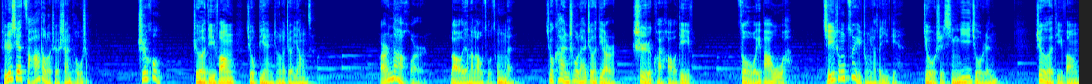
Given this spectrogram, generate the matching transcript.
直接砸到了这山头上。之后，这地方就变成了这样子。而那会儿，老杨的老祖宗们就看出来这地儿是块好地方。作为八屋啊，其中最重要的一点就是行医救人。这地方。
